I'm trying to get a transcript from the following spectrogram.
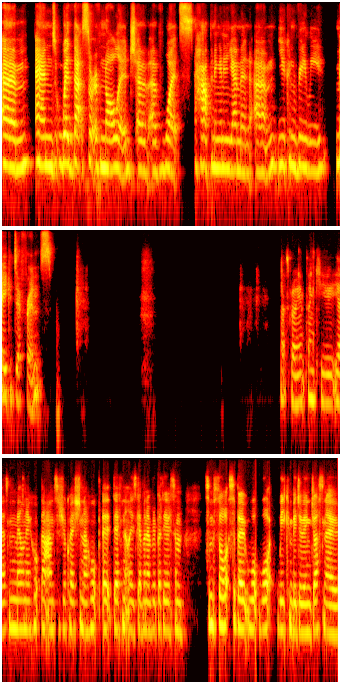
um, and with that sort of knowledge of, of what's happening in Yemen, um, you can really make a difference. That's brilliant. Thank you, Yasmin. Melanie, I hope that answers your question. I hope it definitely has given everybody some some thoughts about what, what we can be doing just now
